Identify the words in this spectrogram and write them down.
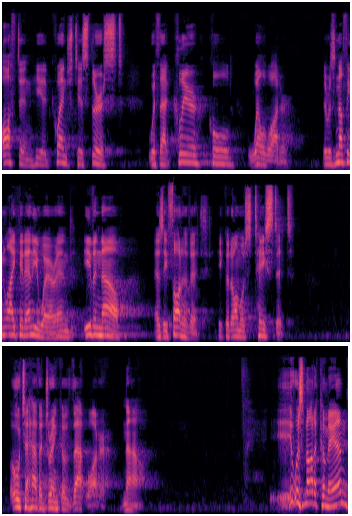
Often he had quenched his thirst with that clear, cold well water. There was nothing like it anywhere. And even now, as he thought of it, he could almost taste it. Oh, to have a drink of that water now. It was not a command.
